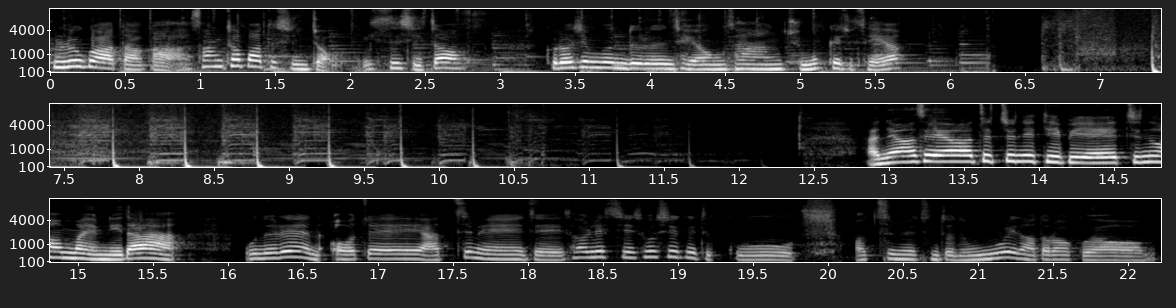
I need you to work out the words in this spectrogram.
블로그 하다가 상처받으신 적 있으시죠? 그러신 분들은 제 영상 주목해주세요. 안녕하세요. 찌쭈니 TV의 찌누 엄마입니다. 오늘은 어제 아침에 이제 설리 씨 소식을 듣고 아침에 진짜 눈물이 나더라고요.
